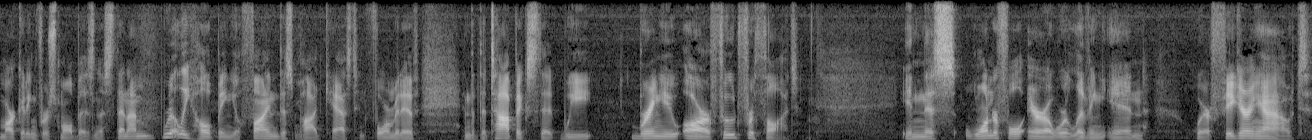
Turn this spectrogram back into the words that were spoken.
marketing for small business, then I'm really hoping you'll find this podcast informative and that the topics that we bring you are food for thought in this wonderful era we're living in where figuring out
